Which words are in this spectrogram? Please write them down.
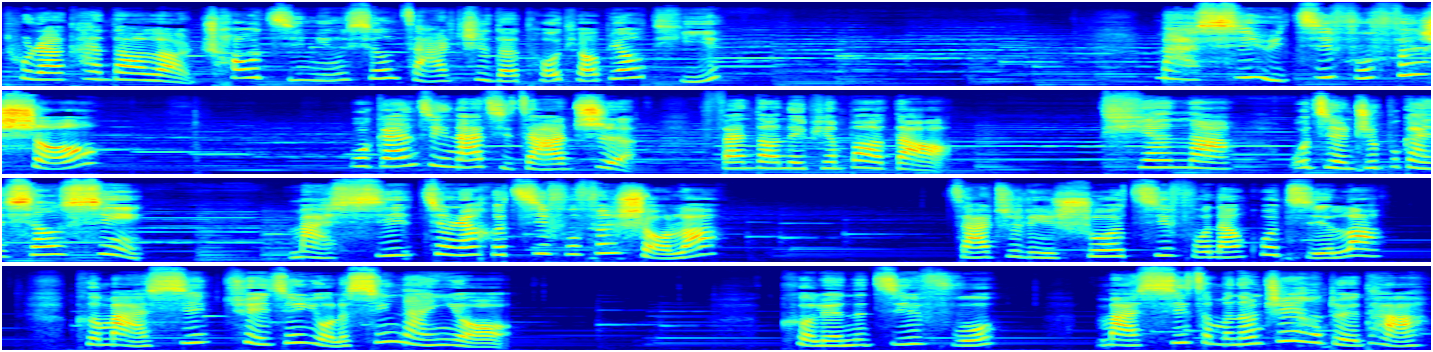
突然看到了《超级明星》杂志的头条标题：“马西与基福分手。”我赶紧拿起杂志，翻到那篇报道。天哪，我简直不敢相信！马西竟然和基福分手了。杂志里说基福难过极了，可马西却已经有了新男友。可怜的基福，马西怎么能这样对他？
